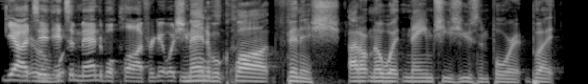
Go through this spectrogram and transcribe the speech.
Yeah, it's it, it's a mandible claw. I forget what she mandible claw finish. I don't know what name she's using for it, but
